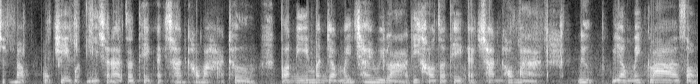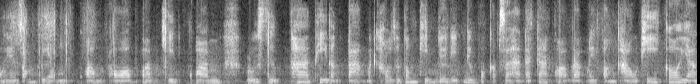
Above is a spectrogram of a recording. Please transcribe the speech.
ฉันแบบโอเคกว่านี้ฉันอาจจะ take action เข้ามาหาเธอ ตอนนี้มันยังไม่ใช่เวลาที่เขาจะ take action เข้ามาหนึ่งยังไม่กล้าสองยังต้องเตรียมความพร้อมความคิดความรู้สึกท่าทีต่างๆ มันเขาจะต้องคิดเยอะนิดนึงบวกกับสถานการณ์ความรักในฝั่งเขาที่ก็ยัง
